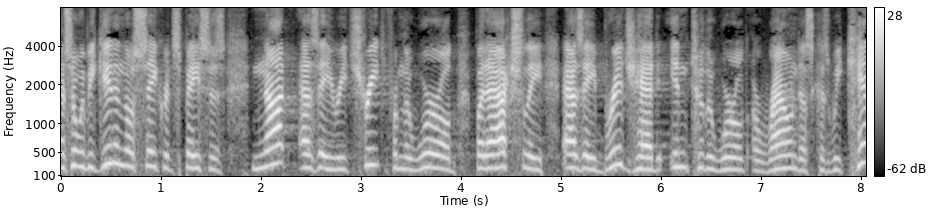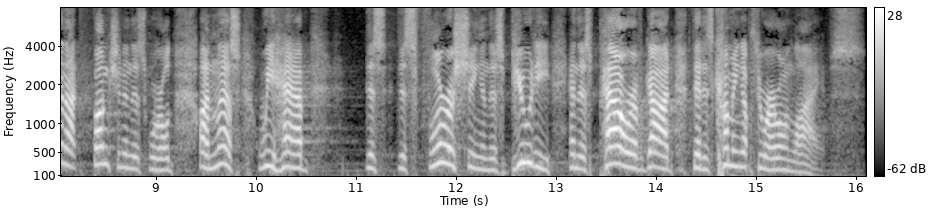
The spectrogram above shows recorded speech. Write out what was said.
And so we begin in those sacred spaces not as a retreat from the world, but actually as a bridgehead into the world around us, because we cannot function in this world unless we have this, this flourishing and this beauty and this power of God that is coming up through our own lives.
